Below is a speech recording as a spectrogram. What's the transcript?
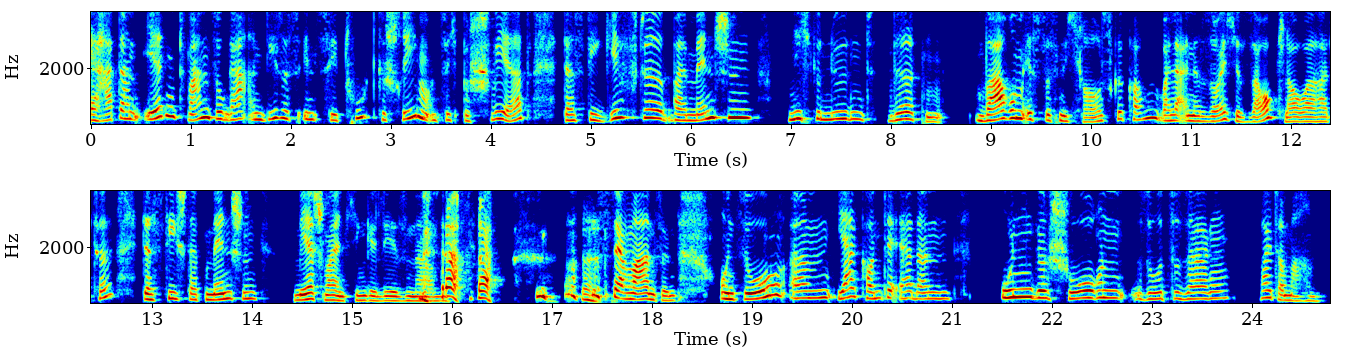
Er hat dann irgendwann sogar an dieses Institut geschrieben und sich beschwert, dass die Gifte bei Menschen nicht genügend wirken. Warum ist es nicht rausgekommen? Weil er eine solche Sauklaue hatte, dass die statt Menschen Meerschweinchen gelesen haben. das ist der Wahnsinn. Und so, ähm, ja, konnte er dann ungeschoren sozusagen weitermachen.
